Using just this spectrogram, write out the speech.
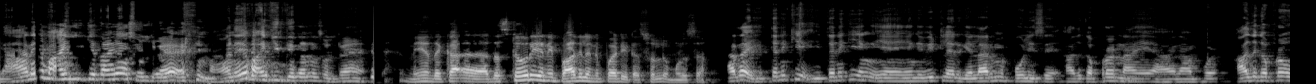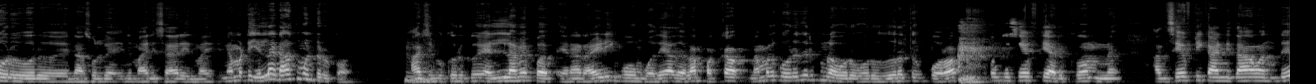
நானே வாங்கியிருக்கேன் சொல்றேன். நானே வாங்கியிருக்கேன் சொல்றேன். நீ அந்த க- அந்த ஸ்டோரியை நீ பாதியில நிப்பாட்டிட்ட சொல்லு முழுசா. அதான் இத்தனைக்கு இத்தனைக்கு எங்க எங்க வீட்ல இருக்க எல்லாருமே போலீஸ். அதுக்கப்புறம் நான் நான் போ- அதுக்கப்புறம் ஒரு ஒரு நான் சொல்லுவேன் இது மாதிரி சார் இது மாதிரி. நம்மகிட்ட எல்லா டாக்குமெண்ட் இருக்கும். ஆர்சி புக் இருக்கு எல்லாமே ஏன்னா ரைடிங் போகும்போதே அதெல்லாம் பக்கா நம்மளுக்கு ஒரு இது இருக்கும்ல ஒரு ஒரு தூரத்துக்கு போறோம். கொஞ்சம் சேஃப்டியா இருக்கும். அந்த சேஃப்டிக்காண்டி தான் வந்து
